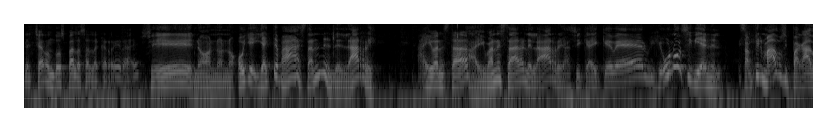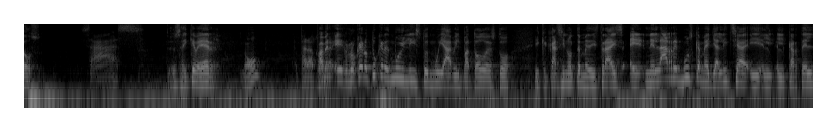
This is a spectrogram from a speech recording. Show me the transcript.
le echaron dos palas a la carrera, ¿eh? Sí, no, no, no. Oye, y ahí te va, están en el arre. Ahí van a estar. Ahí van a estar en el arre, así que hay que ver. Uno si vienen, están Sí. firmados y pagados. Sas. Entonces hay que ver, ¿no? Para A ver, eh, Roquero, tú que eres muy listo y muy hábil para todo esto y que casi no te me distraes, eh, en el arre búscame a Yalitza y el, el cartel,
